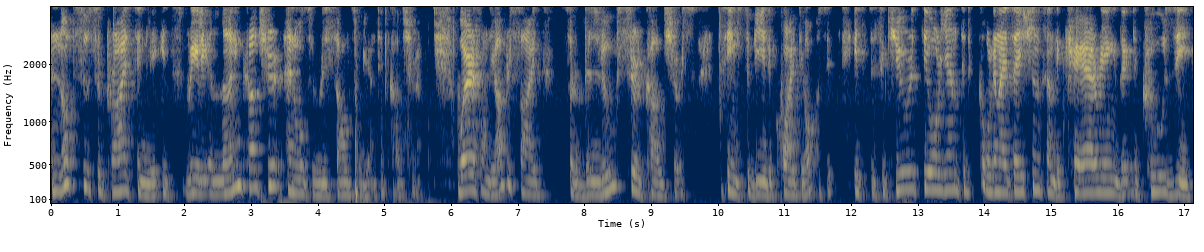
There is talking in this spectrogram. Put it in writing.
And not so surprisingly, it's really a learning culture and also results oriented culture. Whereas on the other side, sort of the looser cultures seems to be the quite the opposite. It's the security oriented organizations and the caring, the, the cozy,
